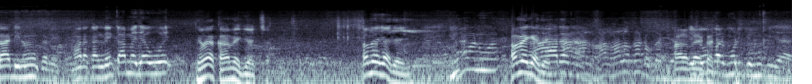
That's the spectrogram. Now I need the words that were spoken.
ગાડી નું કરી? મારા કાલે નહીં કામે જવું હોય? હવે કામે ગયો છે. અમે ક્યાં જઈએ મૂકવાનું હોય? અમે ક્યાં જઈએ હાલો. હાલો હાલો કાઢો ગાડી. હાલો બે કાઢો. મોડી ગયો મૂકી જાય.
